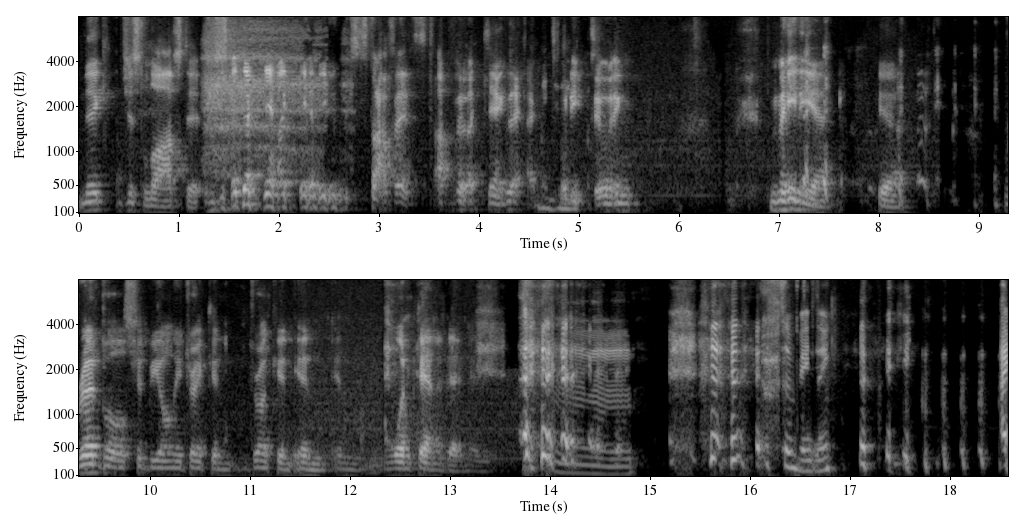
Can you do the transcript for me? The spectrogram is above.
Nick just lost it. He's like, I can't, I can't even stop it, stop it. I can't. What are you doing? Maniac. Yeah. Red Bull should be only drinking drunk in, in, one can a day, maybe. Mm. It's amazing. I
